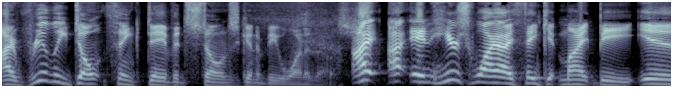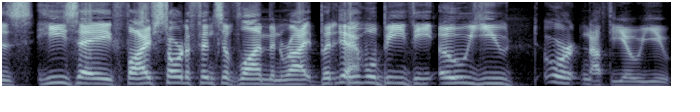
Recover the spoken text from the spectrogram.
I really don't think David Stone's going to be one of those. I, I and here's why I think it might be is he's a five star defensive lineman, right? But Yeah. it will be the OU or not the OU,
